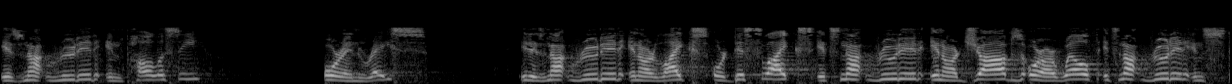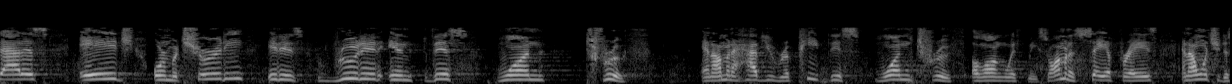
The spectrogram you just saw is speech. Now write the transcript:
is not rooted in policy or in race. It is not rooted in our likes or dislikes. It's not rooted in our jobs or our wealth. It's not rooted in status, age, or maturity. It is rooted in this one truth. And I'm going to have you repeat this one truth along with me. So I'm going to say a phrase, and I want you to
